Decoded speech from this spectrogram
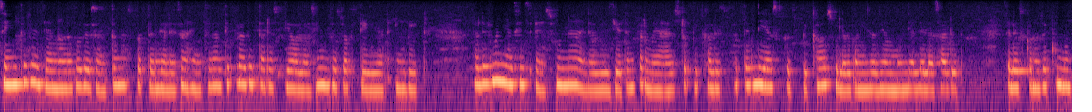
Síntesis de análogos de cetonas, potenciales agentes antiparasitarios y evaluación de su actividad in vitro. La leishmaniasis es una de las 17 enfermedades tropicales atendidas clasificadas por la Organización Mundial de la Salud. Se les conoce como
